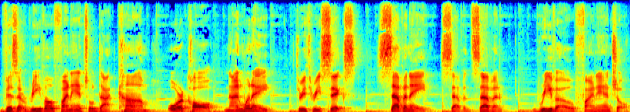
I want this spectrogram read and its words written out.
visit RevoFinancial.com or call 918 336 7877. Revo Financial.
